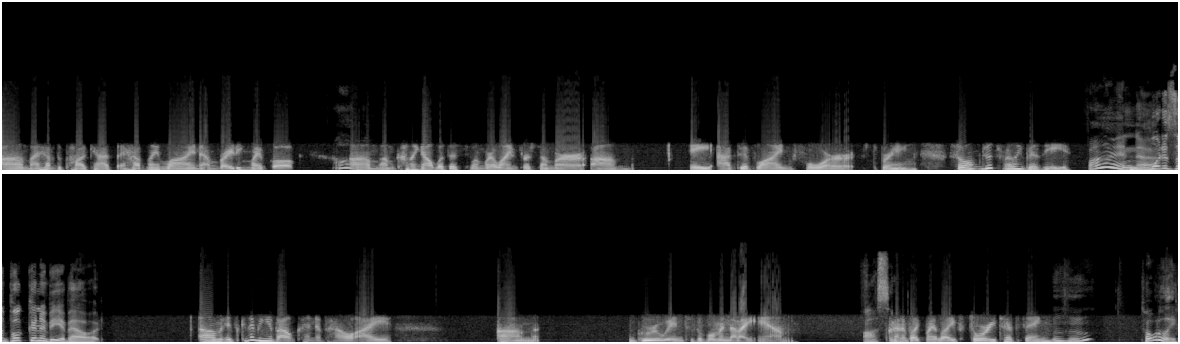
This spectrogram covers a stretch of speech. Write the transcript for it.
um, I have the podcast. I have my line. I'm writing my book. Oh. Um, I'm coming out with a swimwear line for summer, um, a active line for spring. So I'm just really busy. Fun. What is the book going to be about? Um, it's going to be about kind of how I um, grew into the woman that I am, Awesome. kind of like my life story type thing. Mm-hmm. Totally.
